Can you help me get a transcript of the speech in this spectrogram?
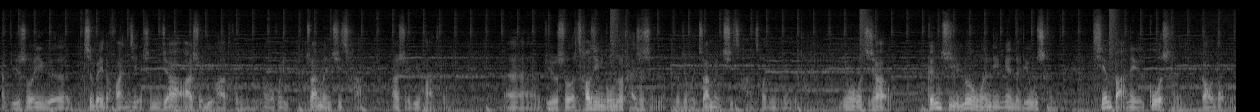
啊？比如说一个制备的环节，什么叫二水氯化铜？那我会专门去查二水氯化铜。呃，比如说超净工作台是什么？我就会专门去查超净工作台，因为我只要根据论文里面的流程，先把那个过程搞懂了、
